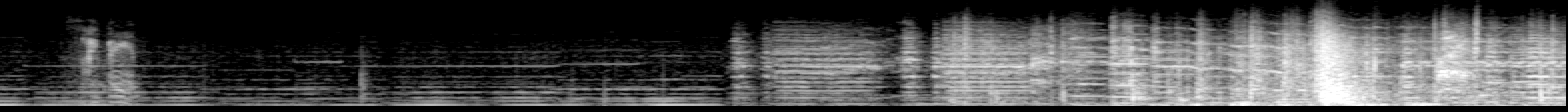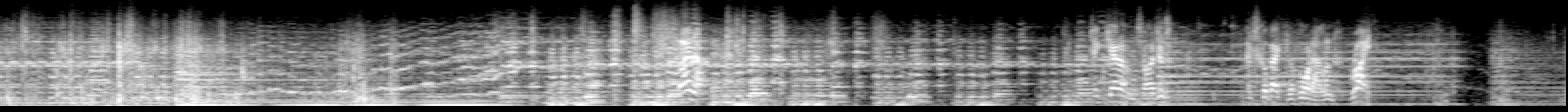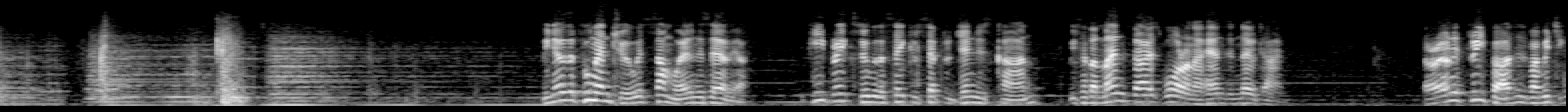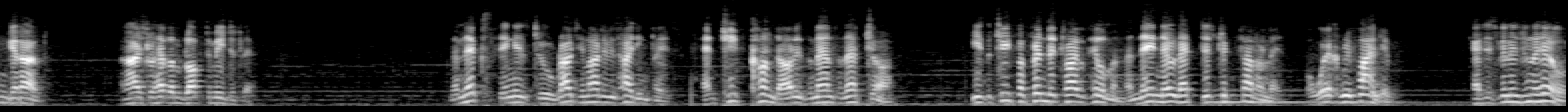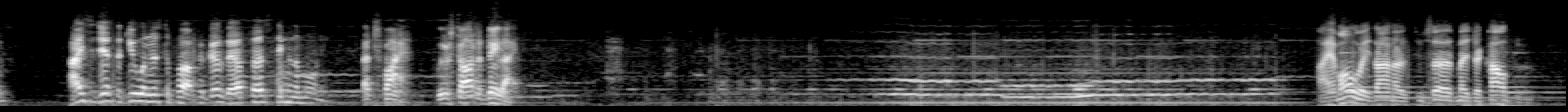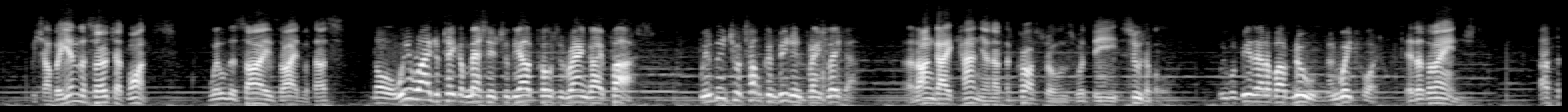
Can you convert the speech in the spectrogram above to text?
Of them, Sergeant. Let's go back to the fort, Allen. Right. We know that Fu Manchu is somewhere in this area. If he breaks through with the sacred scepter of Genghis Khan, we'll have a man-sized war on our hands in no time. There are only three passes by which he can get out, and I shall have them blocked immediately. The next thing is to rout him out of his hiding place, and Chief Kondar is the man for that job. He's the chief of a friendly tribe of hillmen, and they know that district thoroughly. Well, where can we find him? At his village in the hills. I suggest that you and Mr. Parker go there first thing in the morning. That's fine. We'll start at daylight. I am always honored to serve Major Carlton. We shall begin the search at once. Will the Sives ride with us? No, we ride to take a message to the outpost at Rangai Pass. We'll meet you at some convenient place later. A Rangai Canyon at the crossroads would be suitable. We will be there about noon and wait for it. It is arranged. Stop,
